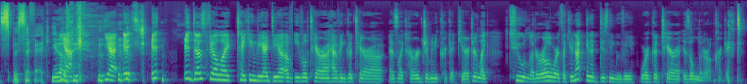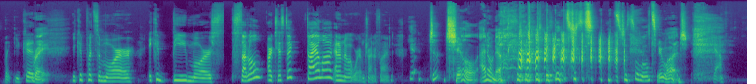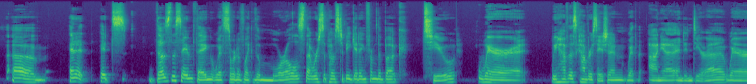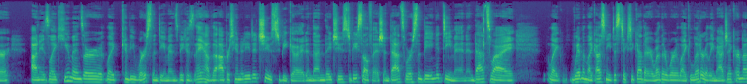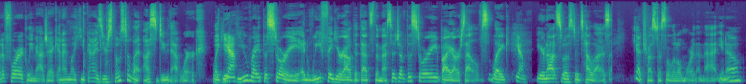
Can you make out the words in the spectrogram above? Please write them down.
specific?" You know? Yeah. like- yeah, It's it it it does feel like taking the idea of evil Tara having good Tara as like her Jiminy Cricket character, like too literal, where it's like you're not in a Disney movie where good Tara is a literal cricket. like you could right. you could put some more it could be more s- subtle artistic dialogue i don't know what word i'm trying to find Yeah, just chill. I don't know. it's just it's just a little too much. yeah Um and it it's does the same thing with sort of like the morals that we're supposed to be getting from the book too, where we have this conversation with Anya and Indira where Anya's like humans are like can be worse than demons because they have the opportunity to choose to be good and then they choose to be selfish and that's worse than being a demon and that's why like women like us need to stick together whether we're like literally magic or metaphorically magic and i'm like you guys you're supposed to let us do that work like you Yeah. you write the story and we figure out that that's the message of the story by ourselves like Yeah. you're not supposed to tell us you gotta trust us a little more than that you know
